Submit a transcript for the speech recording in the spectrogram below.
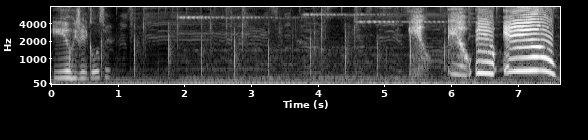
Ew, he's gonna go with. Ew, ew, ew, ew!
